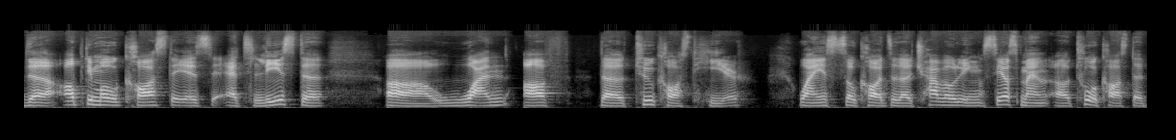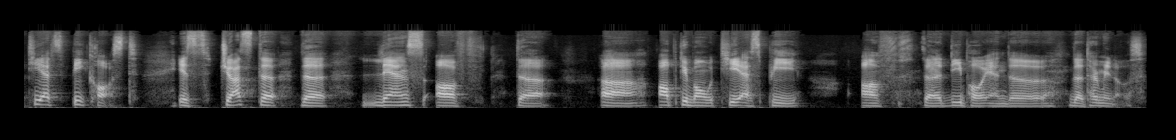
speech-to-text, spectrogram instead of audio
the optimal cost is at least uh, one of the two costs here. One is so-called the traveling salesman uh, tour cost, the TSP cost. It's just the, the length of the uh, optimal TSP of the depot and the, the terminals.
